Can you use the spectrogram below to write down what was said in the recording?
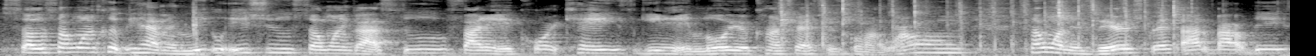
So someone could be having legal issues. Someone got sued, fighting a court case, getting a lawyer contract is going wrong. Someone is very stressed out about this.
